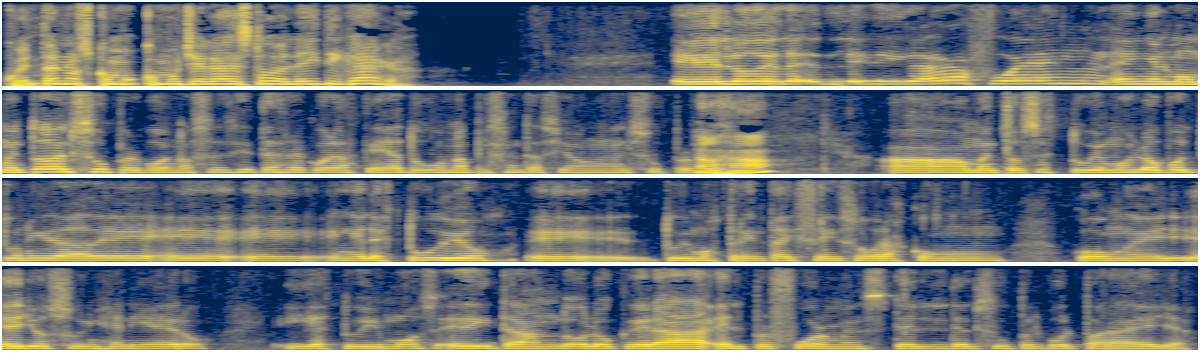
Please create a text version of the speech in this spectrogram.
cuéntanos cómo, cómo llega esto de Lady Gaga. Eh, lo de Lady Gaga fue en, en el momento del Super Bowl. No sé si te recuerdas que ella tuvo una presentación en el Super Bowl. Ajá. Am, entonces tuvimos la oportunidad de, eh, eh, en el estudio, eh, tuvimos 36 horas con, con ellos, su ingeniero, y estuvimos editando lo que era el performance del, del Super Bowl para ella.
